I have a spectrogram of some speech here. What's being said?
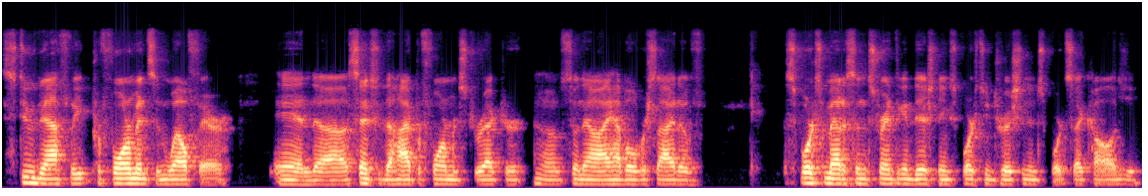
student athlete performance and welfare, and uh, essentially the high performance director. Uh, so now I have oversight of sports medicine, strength and conditioning, sports nutrition, and sports psychology.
